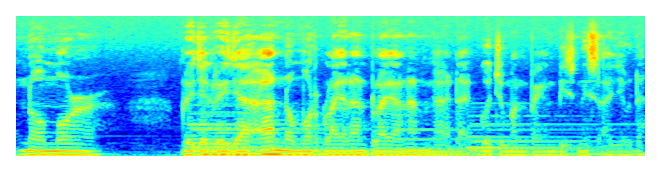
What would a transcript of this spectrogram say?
no more gereja-gerejaan, no more pelayanan-pelayanan nggak ada. Gue cuman pengen bisnis aja udah.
